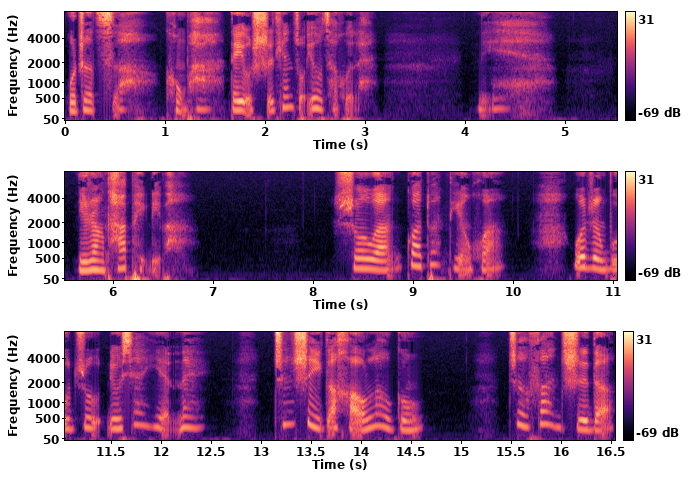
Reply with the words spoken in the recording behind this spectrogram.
我这次啊，恐怕得有十天左右才回来。你，你让他陪你吧。”说完挂断电话，我忍不住流下眼泪。真是一个好老公。这饭吃的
